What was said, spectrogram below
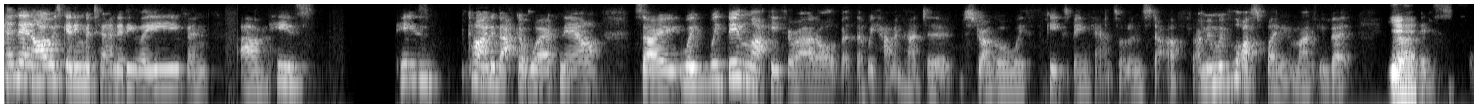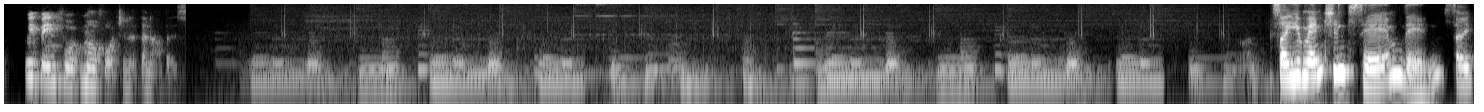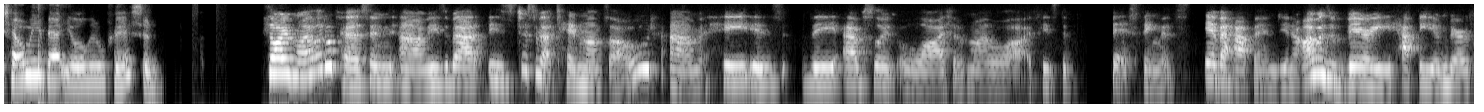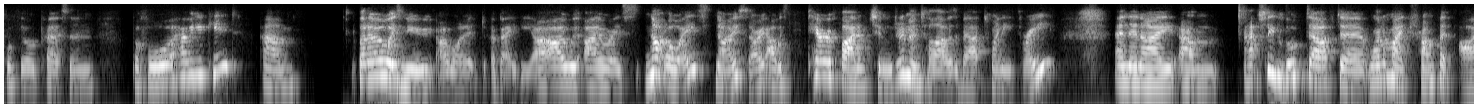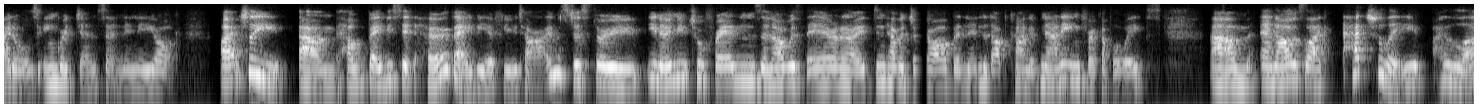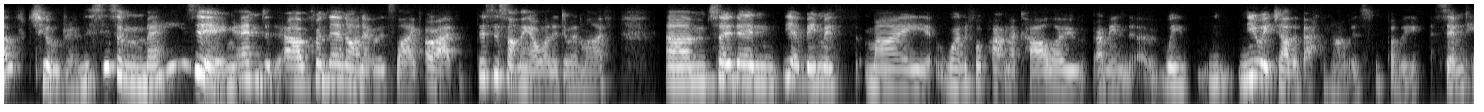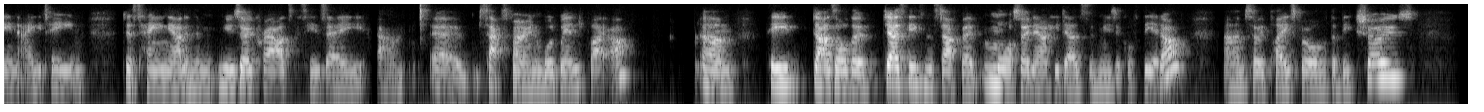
and then I was getting maternity leave and um, he's, he's kind of back at work now. So we've, we've been lucky throughout all of it that we haven't had to struggle with gigs being cancelled and stuff. I mean, we've lost plenty of money, but yeah, um, it's we've been for, more fortunate than others. So you mentioned Sam then. So tell me about your little person. So my little person, um, he's about he's just about ten months old. Um, he is the absolute light of my life. He's the best thing that's ever happened. You know, I was a very happy and very fulfilled person before having a kid. Um, but I always knew I wanted a baby. I, I, I always, not always, no, sorry, I was terrified of children until I was about 23. And then I um, actually looked after one of my trumpet idols, Ingrid Jensen in New York. I actually um, helped babysit her baby a few times just through, you know, mutual friends. And I was there and I didn't have a job and ended up kind of nannying for a couple of weeks. Um, and I was like, actually, I love children. This is amazing. And uh, from then on, it was like, all right, this is something I want to do in life. Um, so then, yeah, been with my wonderful partner Carlo, I mean, we knew each other back when I was probably 17, 18, just hanging out in the muso crowds because he's a, um, a, saxophone woodwind player. Um, he does all the jazz gigs and stuff, but more so now he does the musical theatre. Um, so he plays for all of the big shows.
